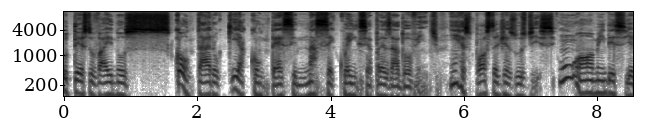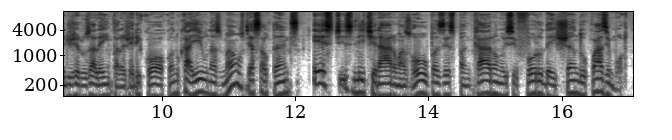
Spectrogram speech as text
O texto vai nos contar o que acontece na sequência, prezado ouvinte. Em resposta, Jesus disse: Um homem descia de Jerusalém para Jericó quando caiu nas mãos de assaltantes. Estes lhe tiraram as roupas, espancaram-no e se foram, deixando-o quase morto.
